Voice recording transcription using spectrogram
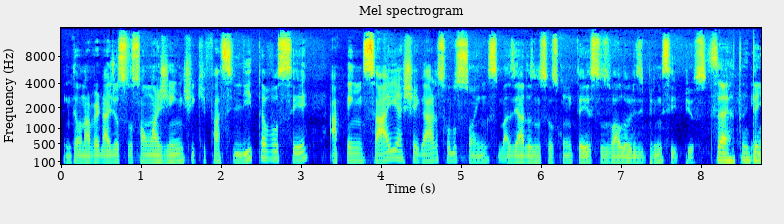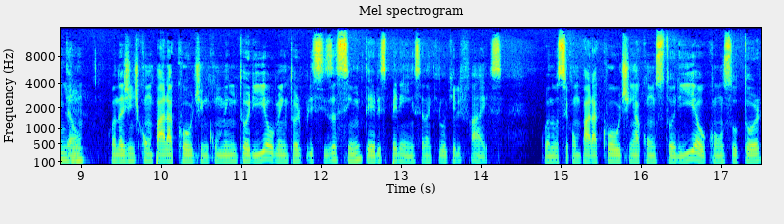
Então, na verdade, eu sou só um agente que facilita você a pensar e a chegar a soluções baseadas nos seus contextos, valores e princípios. Certo, entendi. Então, quando a gente compara coaching com mentoria, o mentor precisa sim ter experiência naquilo que ele faz. Quando você compara coaching a consultoria, o consultor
